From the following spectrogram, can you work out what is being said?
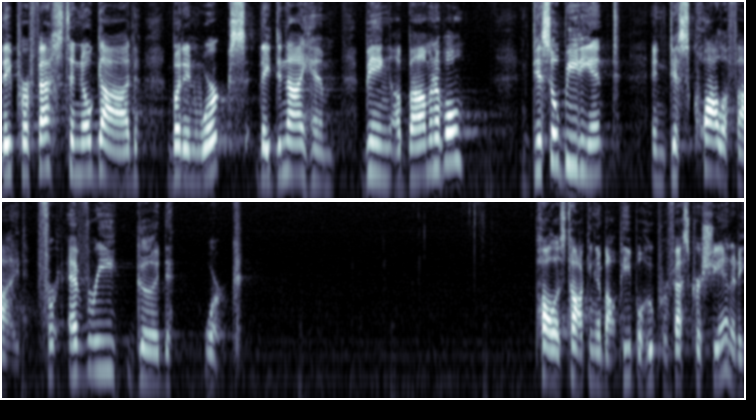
They profess to know God, but in works they deny Him, being abominable, disobedient, and disqualified for every good work. Paul is talking about people who profess Christianity.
